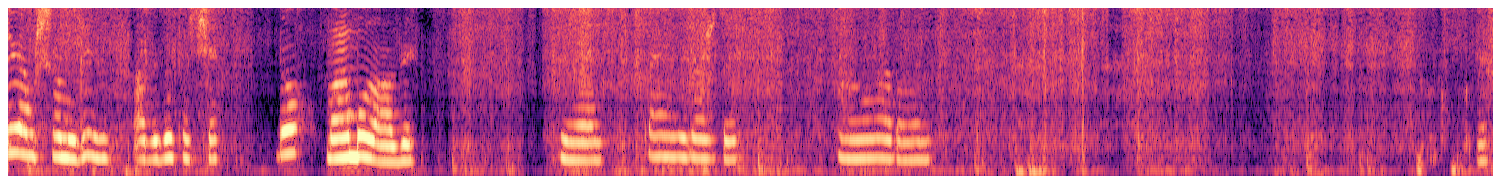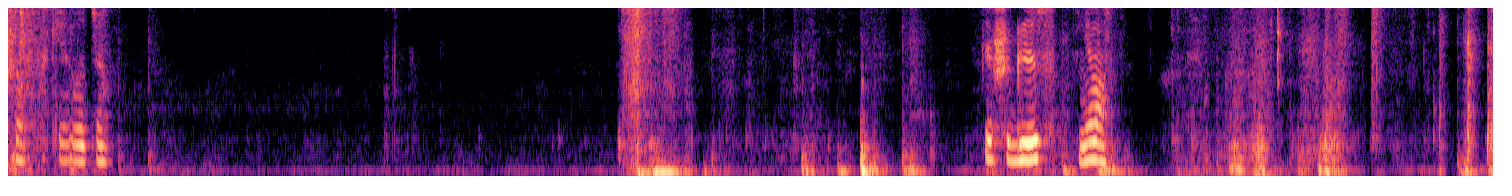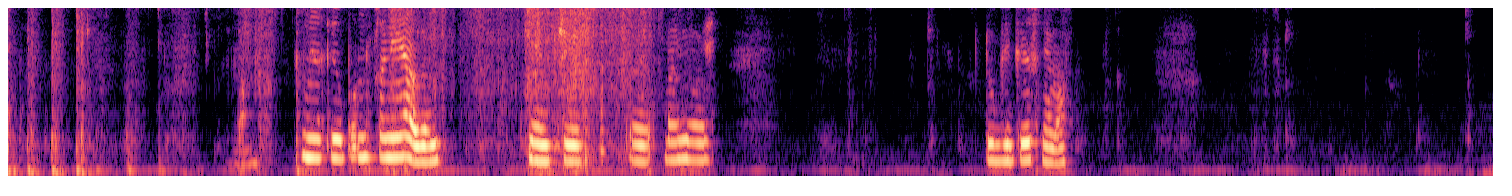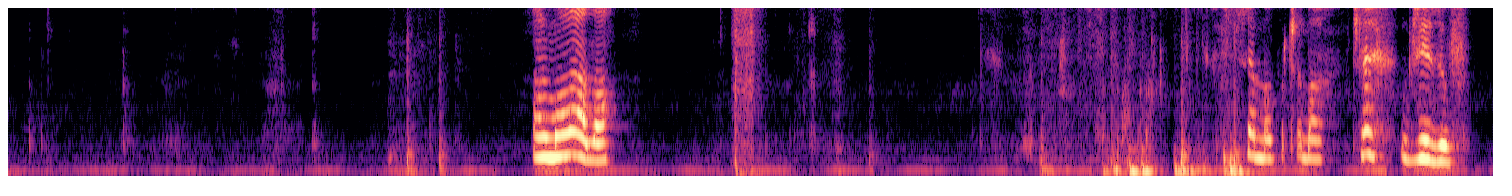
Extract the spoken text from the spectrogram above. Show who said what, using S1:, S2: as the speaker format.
S1: Ile muszę gryzć, aby do marmolady? Nie. Tak wiedział, że to jest marmolada. Pierwszy raz takiego dnia. Pierwszy gryz. Jakiego pączka nie jadłem. Nie wiem, czy jest marmol. Drugi gryz nie ma. Marmolada. Trzeba, potrzeba trzech gryzów.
